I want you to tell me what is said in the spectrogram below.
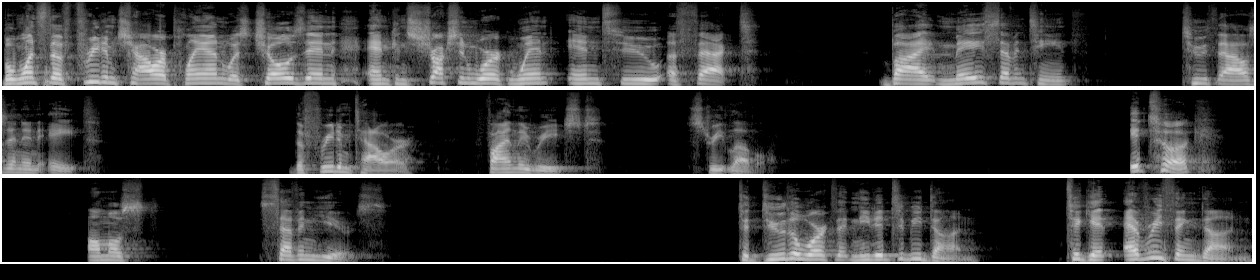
But once the Freedom Tower plan was chosen and construction work went into effect, by May 17th, 2008, the Freedom Tower finally reached street level. It took almost seven years to do the work that needed to be done, to get everything done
